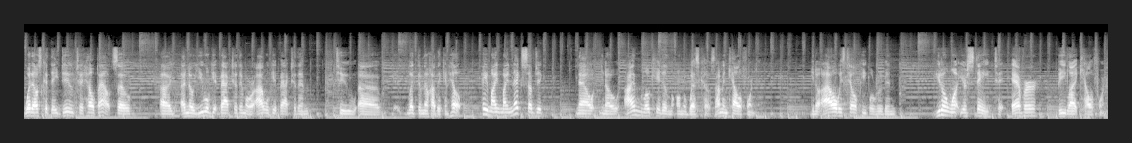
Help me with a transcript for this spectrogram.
what else could they do to help out. So uh, I know you will get back to them, or I will get back to them to uh, let them know how they can help. Hey, my my next subject now, you know, I'm located on the West Coast. I'm in California. You know, I always tell people, Rubin, you don't want your state to ever be like California.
